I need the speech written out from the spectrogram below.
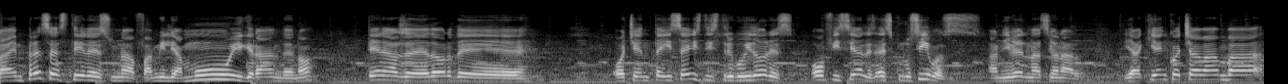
La empresa Steel es una familia muy grande, ¿no? Tiene alrededor de 86 distribuidores oficiales, exclusivos a nivel nacional. Y aquí en Cochabamba,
